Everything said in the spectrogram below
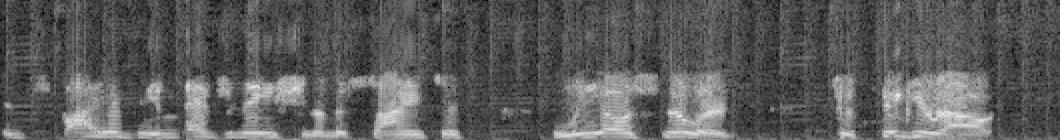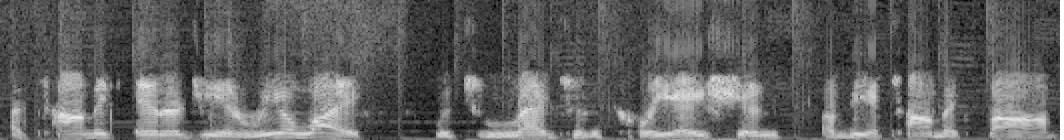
inspired the imagination of the scientist Leo Szilard to figure out atomic energy in real life, which led to the creation of the atomic bomb.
